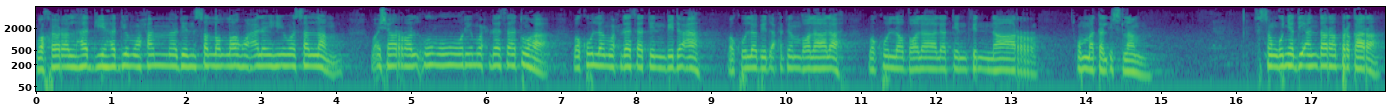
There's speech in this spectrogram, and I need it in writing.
وخير الهدي هدي محمد صلى الله عليه وسلم وشر الأمور محدثاتها وكل محدثة بدعة وكل بدعة ضلالة وكل ضلالة في النار أمة الإسلام Sesungguhnya di antara perkara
